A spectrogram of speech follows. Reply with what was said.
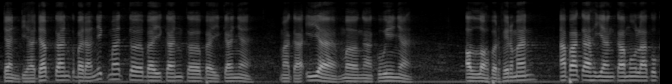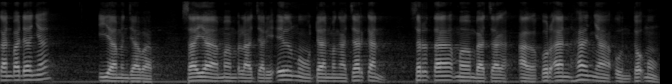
dan dihadapkan kepada nikmat kebaikan-kebaikannya. Maka ia mengakuinya. Allah berfirman, apakah yang kamu lakukan padanya? Ia menjawab, saya mempelajari ilmu dan mengajarkan serta membaca Al-Quran hanya untukmu.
